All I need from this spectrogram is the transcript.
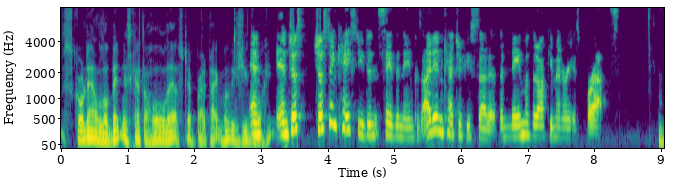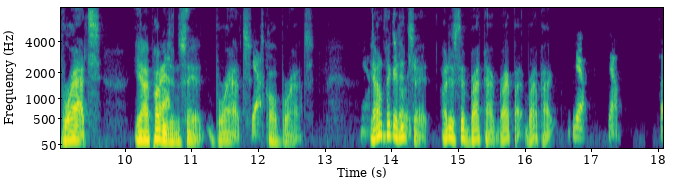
of scroll down a little bit and it's got the whole list of Brat Pack movies. You go, And and just just in case you didn't say the name because I didn't catch if you said it, the name of the documentary is Brats. Brats. Yeah, I probably didn't say it. Brats. Yeah, It's called Brats. Yeah, Yeah, I don't think I it's did really say good. it. I just said Brat Pack, Brat Pack, Brat Pack. Yeah, yeah. So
